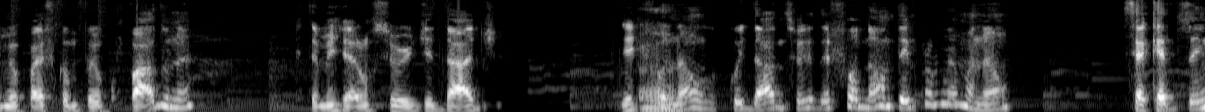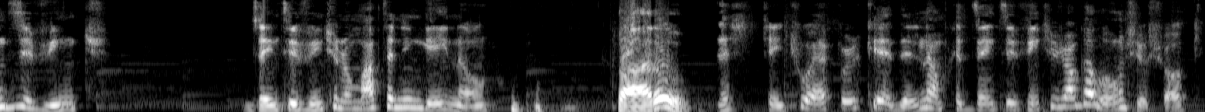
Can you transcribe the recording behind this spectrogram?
Meu pai ficando preocupado, né? também já era um senhor de idade. E ele ah. falou, não, cuidado, não sei o que. Ele falou, não, não tem problema não. Isso aqui é 220. 220 não mata ninguém, não. Claro. Gente, ué, por quê? Dele, não, porque 220 joga longe o choque.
